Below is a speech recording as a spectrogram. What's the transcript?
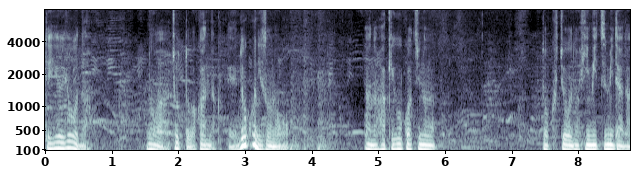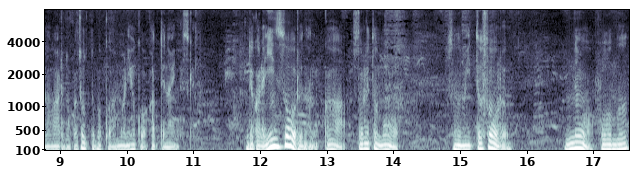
ていうようなのはちょっとわかんなくてどこにそのあの履き心地の特徴の秘密みたいなのがあるのかちょっと僕はあんまりよく分かってないんですけど。だからインソールなのかそれともそのミッドソールのフォーム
